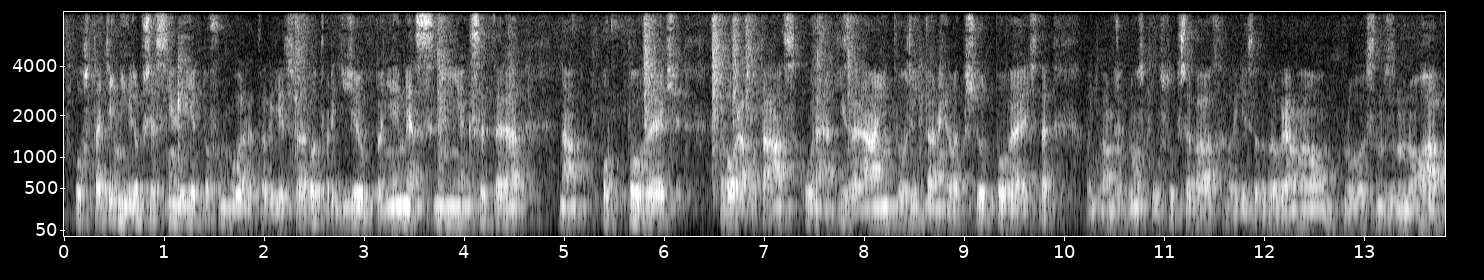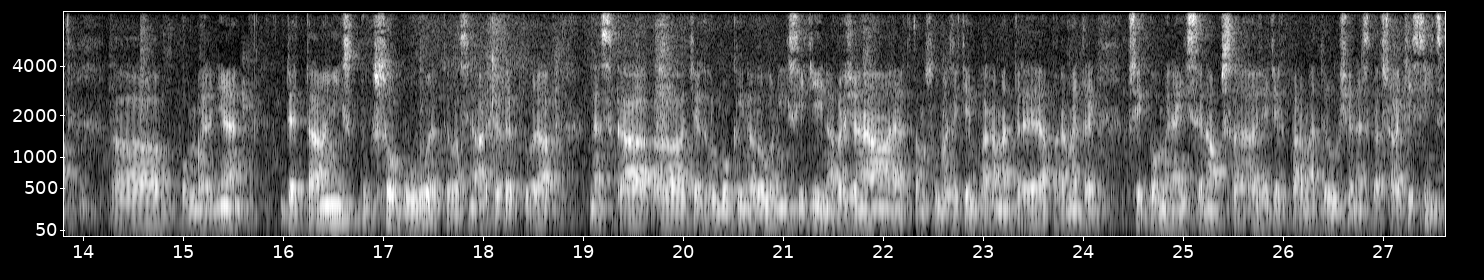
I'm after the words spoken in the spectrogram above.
v podstatě nikdo přesně neví, jak to funguje. To lidi, co jako tvrdí, že je úplně jim jasný, jak se teda na odpověď nebo na otázku, na nějaký zadání tvoří ta nejlepší odpověď, tak oni vám řeknou spoustu třeba, lidi se to programují, mluvil jsem z mnoha uh, poměrně detailních způsobů, jak je vlastně architektura dneska uh, těch hlubokých neuronných sítí navržená, jak tam jsou mezi tím parametry a parametry připomínají synapse že těch parametrů už je dneska třeba tisíc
